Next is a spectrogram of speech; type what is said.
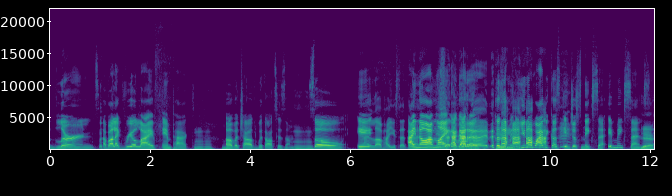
learned about like real life impact Mm-hmm. of a child with autism. Mhm. So I love how you said that I know. I'm You like, I gotta. Because Yeah. you know why? Because it just makes sense. It makes sense. Yeah,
